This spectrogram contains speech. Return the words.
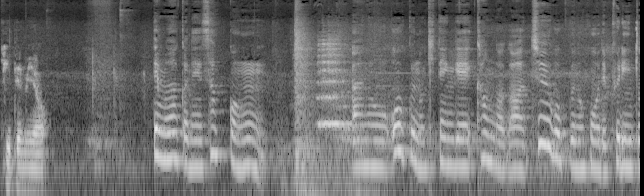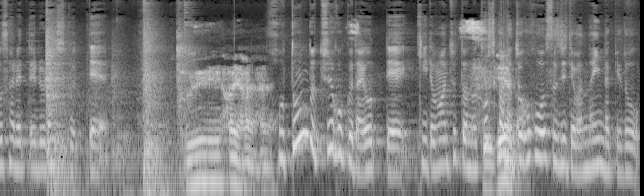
聞いてみよでもなんかね昨今あの多くの起点芸版画が中国の方でプリントされてるらしくって。うええはいはいはい。ほとんど中国だよって聞いて、まあ、ちょっとあの確かな情報筋ではないんだけど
